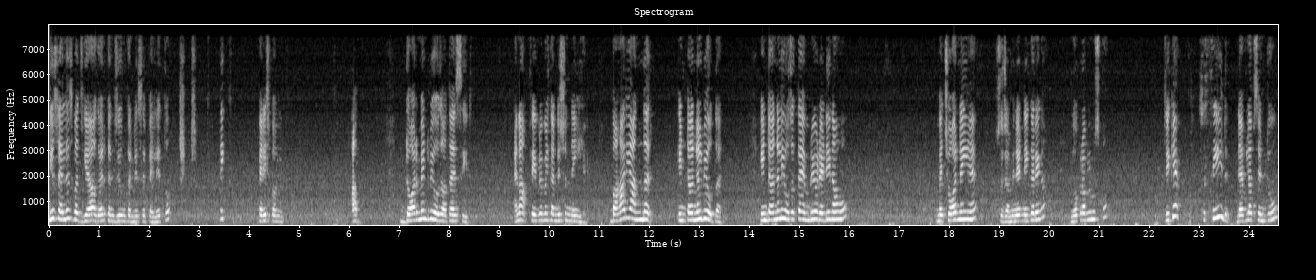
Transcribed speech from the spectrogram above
न्यू सेलस बच गया अगर कंज्यूम करने से पहले तो ठीक पेरिस्पर्म अब डॉर्मेंट भी हो जाता है सीड है ना? फेवरेबल कंडीशन नहीं है। बाहर या अंदर इंटरनल भी होता है। इंटरनली हो सकता है एम्ब्रियो रेडी ना हो। मेच्योर नहीं है सो जर्मिनेट नहीं करेगा। नो no प्रॉब्लम उसको। ठीक है? So seed develops into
